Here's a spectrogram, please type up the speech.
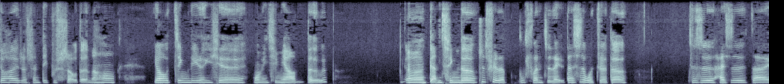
就会人生地不熟的，然后又经历了一些莫名其妙的。嗯，感情的失去的部分之类的，但是我觉得，就是还是在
